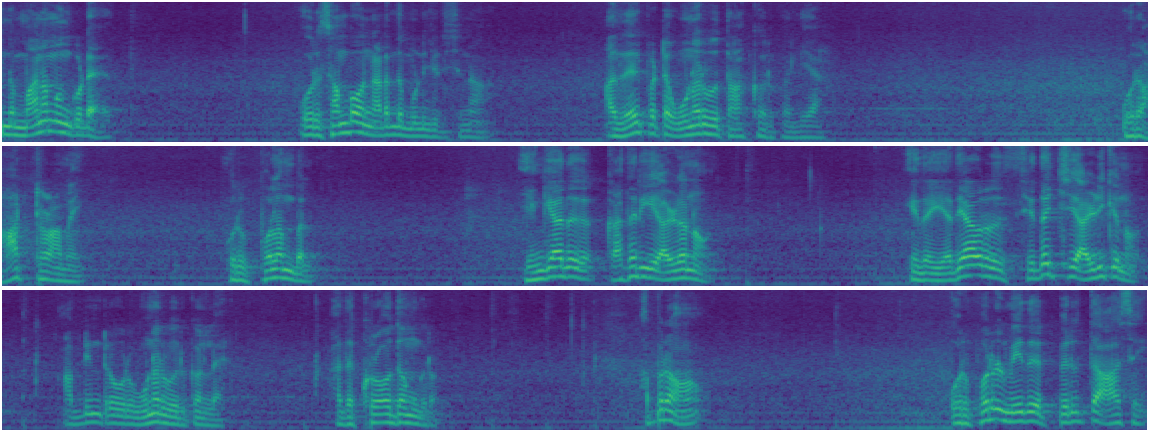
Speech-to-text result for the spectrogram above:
இந்த மனமும் கூட ஒரு சம்பவம் நடந்து முடிஞ்சிடுச்சுன்னா அது ஏற்பட்ட உணர்வு தாக்கம் இருக்கும் இல்லையா? ஒரு ஆற்றாமை ஒரு புலம்பல். எங்கேயாவது கதறி அழணும். இதை எதையாவது சிதைச்சு அழிக்கணும் அப்படின்ற ஒரு உணர்வு இருக்கும்ல. அதை குரோதம்ங்கிறோம். அப்புறம் ஒரு பொருள் மீது பெருத்த ஆசை.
